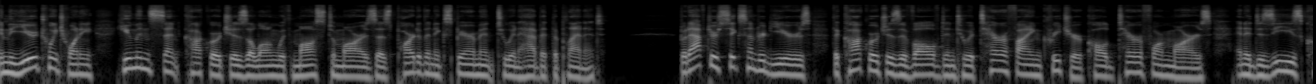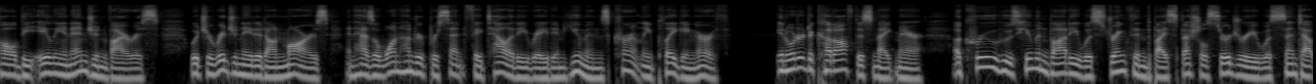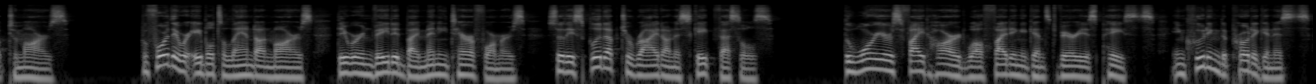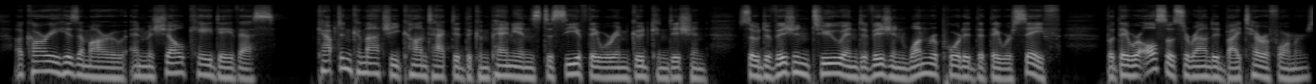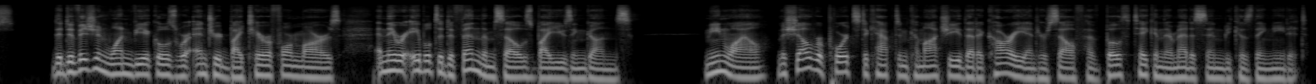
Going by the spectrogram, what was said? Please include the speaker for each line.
Speaker 1: In the year 2020, humans sent cockroaches along with moss to Mars as part of an experiment to inhabit the planet. But after 600 years, the cockroaches evolved into a terrifying creature called Terra Formars and a disease called the Alien Engine virus, which originated on Mars and has a 100% fatality rate in humans currently plaguing Earth. In order to cut off this nightmare, a crew whose human body was strengthened by special surgery was sent out to Mars. Before they were able to land on Mars, they were invaded by many terraformers, so they split up to ride on escape vessels. The warriors fight hard while fighting against various pastes, including the protagonists Akari Hizamaru and Michelle K. Davis. Captain Kamachi contacted the companions to see if they were in good condition, so Division 2 and Division 1 reported that they were safe, but they were also surrounded by terraformers. The Division 1 vehicles were entered by Terra Formars, and they were able to defend themselves by using guns. Meanwhile, Michelle reports to Captain Kamachi that Akari and herself have both taken their medicine because they need it.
